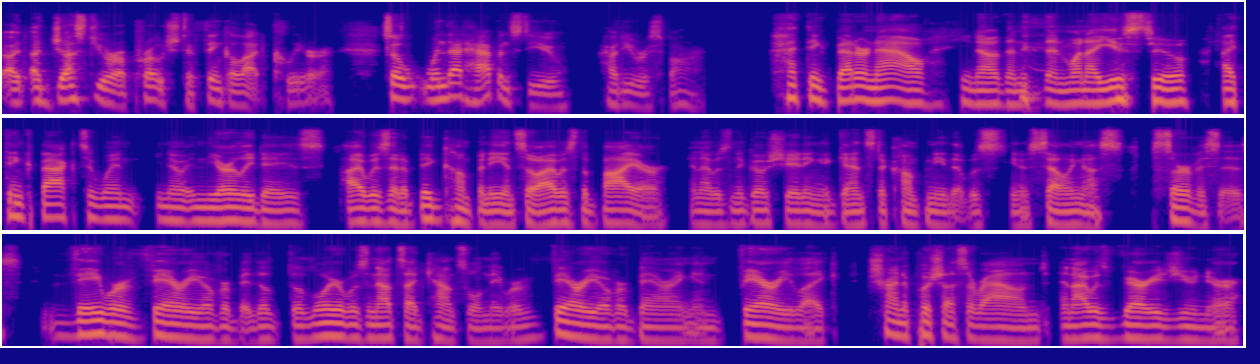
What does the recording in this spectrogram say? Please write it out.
adjust your approach to think a lot clearer. So when that happens to you, how do you respond? I think better now, you know, than than when I used to. I think back to when, you know, in the early days, I was at a big company and so I was the buyer and I was negotiating against a company that was, you know, selling us services. They were very overbearing. The, the lawyer was an outside counsel and they were very overbearing and very like trying to push us around and I was very junior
